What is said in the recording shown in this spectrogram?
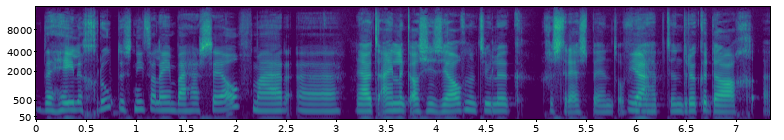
de hele groep. Dus niet alleen bij haarzelf, maar. Nou, uiteindelijk, als je zelf natuurlijk gestrest bent of ja. je hebt een drukke dag, uh,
